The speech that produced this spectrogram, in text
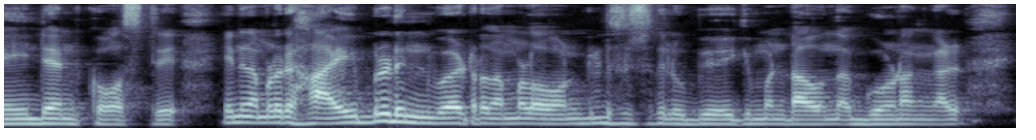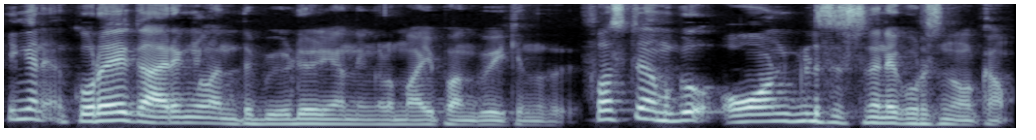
മെയിന്റനൻസ് കോസ്റ്റ് ഇനി നമ്മളൊരു ഹൈബ്രിഡ് ഇൻവേർട്ടർ നമ്മൾ ഓൺ ഗ്രിഡ് സിസ്റ്റത്തിൽ ഉപയോഗിക്കുമ്പോൾ ഉണ്ടാവുന്ന ഗുണങ്ങൾ ഇങ്ങനെ കുറേ കാര്യങ്ങളാണ് ഇന്നത്തെ വീഡിയോയിൽ ഞാൻ നിങ്ങളുമായി പങ്കുവയ്ക്കുന്നത്. ഫസ്റ്റ് നമുക്ക് ഓൺ ഗ്രിഡ് സിസ്റ്റത്തിനെ കുറിച്ച് നോക്കാം.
